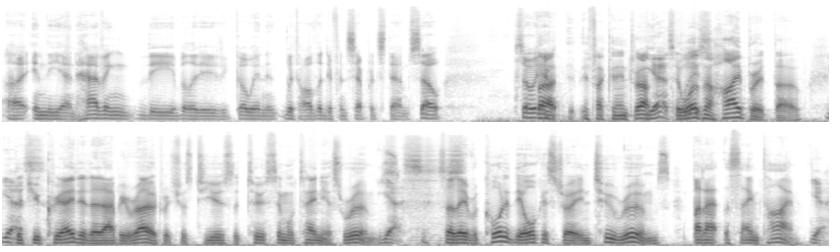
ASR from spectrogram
uh, in the end, having the ability to go in with all the different separate stems. So, so But if I can interrupt, Yes, there was a hybrid though Yes. that you created at Abbey Road, which was to use the two simultaneous rooms. Yes. So they recorded the orchestra in two rooms, but at the same time. Yeah.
